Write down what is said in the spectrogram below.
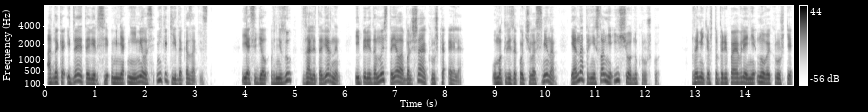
Однако и для этой версии у меня не имелось никаких доказательств. Я сидел внизу, в зале таверны, и передо мной стояла большая кружка Эля. У Макри закончилась смена, и она принесла мне еще одну кружку. Заметив, что при появлении новой кружки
